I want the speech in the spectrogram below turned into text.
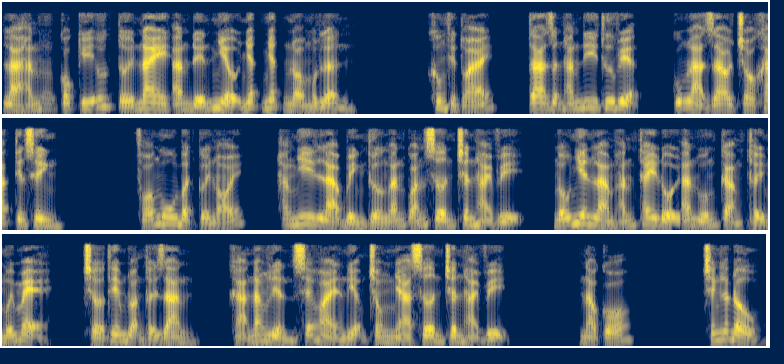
là hắn có ký ức tới nay ăn đến nhiều nhất nhất no một lần. Không phiền thoái, ta dẫn hắn đi thư viện, cũng là giao cho khác tiên sinh. Phó Ngu bật cười nói, hàng nhi là bình thường ăn quán sơn chân hải vị, ngẫu nhiên làm hắn thay đổi ăn uống cảm thấy mới mẻ, chờ thêm đoạn thời gian, khả năng liền sẽ hoài niệm trong nhà sơn chân hải vị. Nào có. Tranh lắc đầu,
